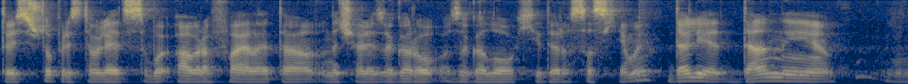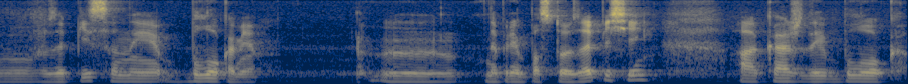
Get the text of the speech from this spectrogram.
то есть что представляет собой Avra файл, это вначале заголовок, заголовок хидер со схемой, далее данные записанные блоками, например, по 100 записей, а каждый блок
